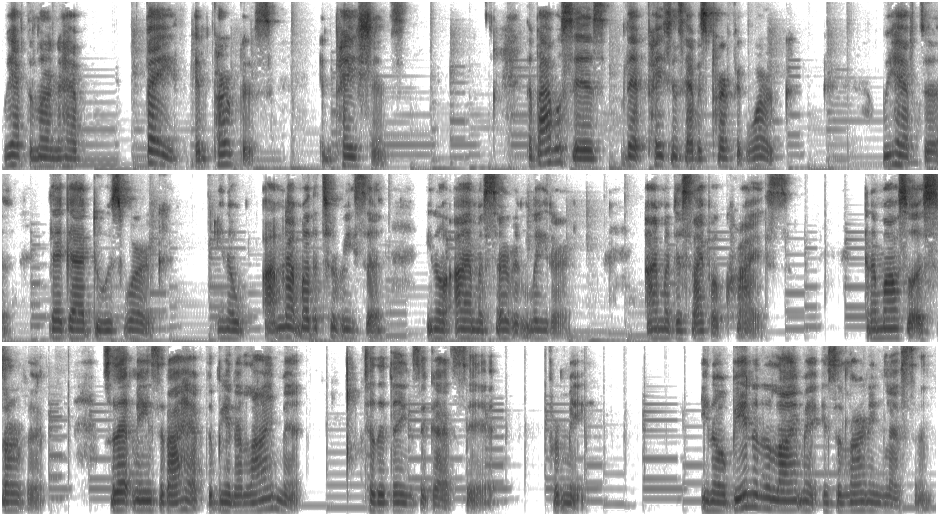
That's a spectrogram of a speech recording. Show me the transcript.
we have to learn to have faith and purpose and patience. The Bible says, let patience have its perfect work. We have to let God do His work. You know, I'm not Mother Teresa. You know, I'm a servant leader. I'm a disciple of Christ. And I'm also a servant. So that means that I have to be in alignment to the things that God said for me. You know, being in alignment is a learning lesson.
